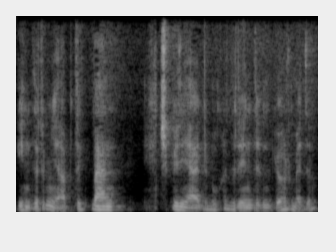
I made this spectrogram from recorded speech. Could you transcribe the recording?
indirim yaptık. Ben hiçbir yerde bu kadar indirim görmedim.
